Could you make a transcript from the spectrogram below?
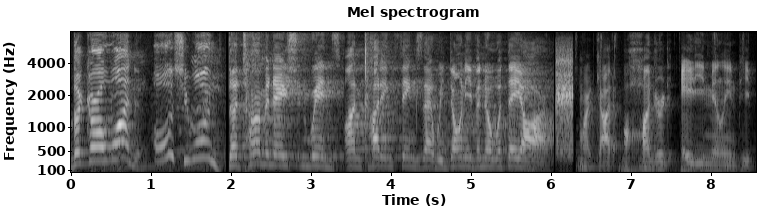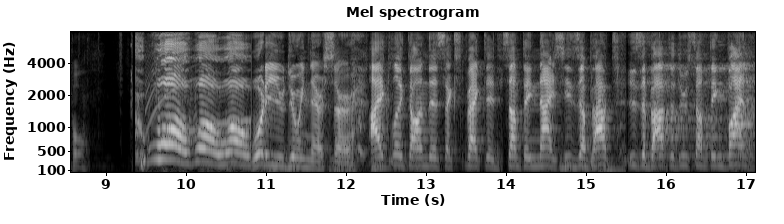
The girl won. Oh, she won. Determination wins on cutting things that we don't even know what they are. Oh my god, 180 million people. Whoa, whoa, whoa. What are you doing there, sir? I clicked on this, expected something nice. He's about, he's about to do something violent.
